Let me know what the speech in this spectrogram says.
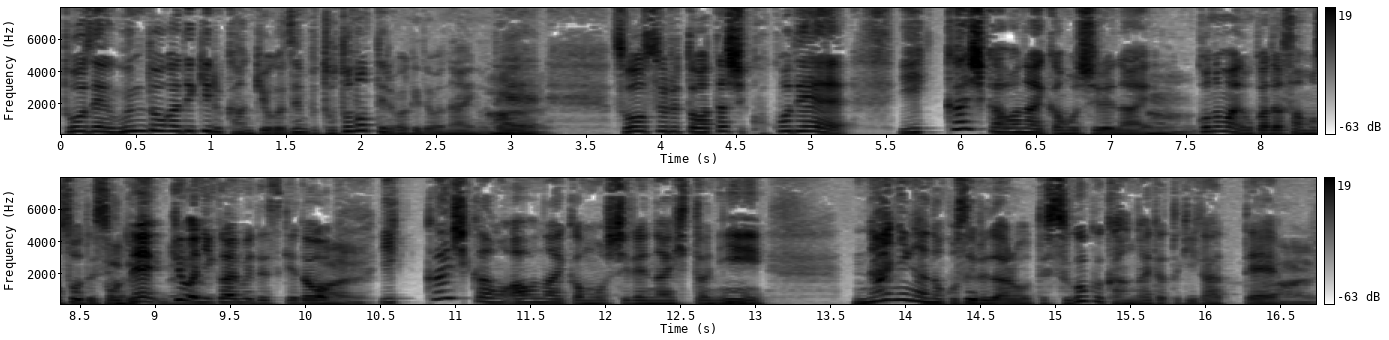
当然運動ができる環境が全部整ってるわけではないので、はいそうすると私ここで1回しか会わないかもしれない。うんこの前の岡田さんもそうですよね。ね今日は2回目ですけど、はい1回しか会わないかもしれない人に何が残せるだろうってすごく考えた時があって、はい。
